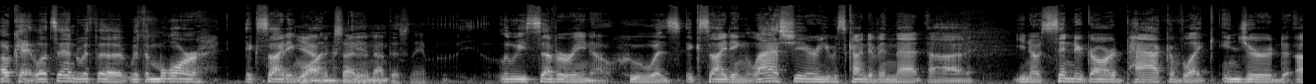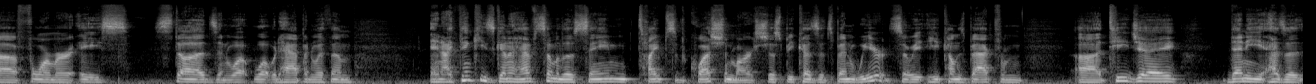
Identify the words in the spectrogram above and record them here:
Okay, let's end with a with a more exciting yeah, one. I'm excited about this name. Luis Severino, who was exciting last year. He was kind of in that, uh, you know, Syndergaard pack of like injured uh, former ace studs and what, what would happen with them. And I think he's going to have some of those same types of question marks just because it's been weird. So he, he comes back from uh, TJ. Then he has a,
